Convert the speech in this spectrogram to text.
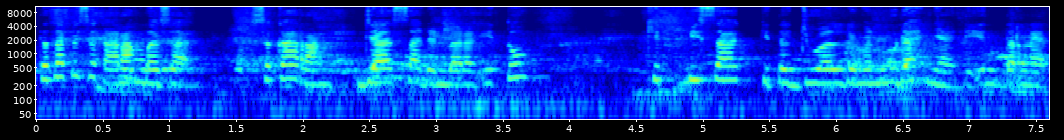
Tetapi sekarang bahasa sekarang jasa dan barang itu bisa kita jual dengan mudahnya di internet.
